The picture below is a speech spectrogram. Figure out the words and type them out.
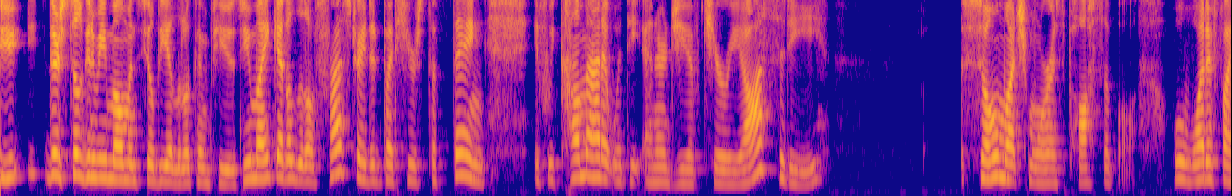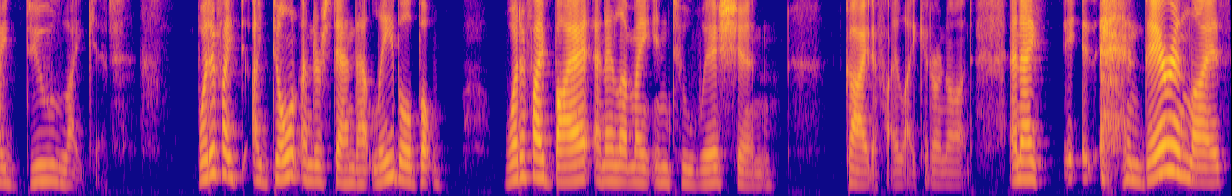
you, there's still going to be moments you'll be a little confused. You might get a little frustrated, but here's the thing if we come at it with the energy of curiosity, so much more is possible. Well, what if I do like it? What if I, I don't understand that label, but what if I buy it and I let my intuition guide if I like it or not? And I and therein lies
